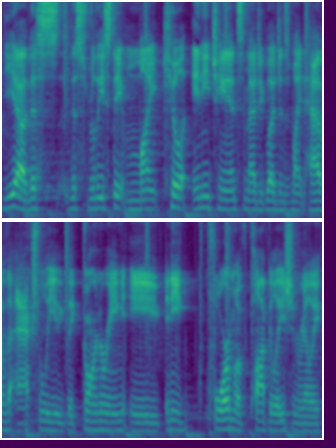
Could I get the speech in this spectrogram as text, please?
yeah, this this release date might kill any chance Magic Legends might have of actually like garnering a any form of population really.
